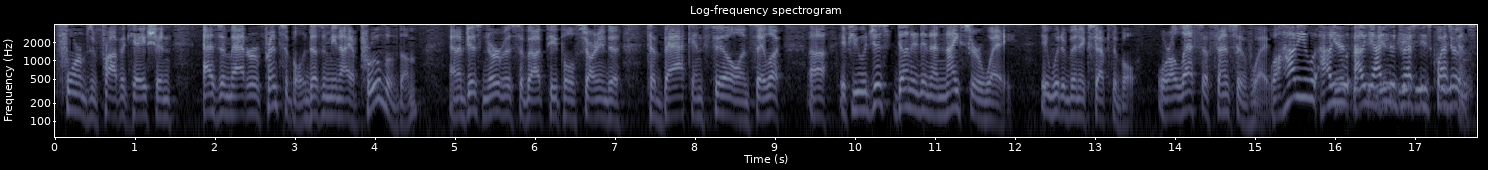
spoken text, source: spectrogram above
forms of provocation as a matter of principle. It doesn't mean I approve of them. And I'm just nervous about people starting to, to back and fill and say, look, uh, if you had just done it in a nicer way, it would have been acceptable, or a less offensive way. Well, how do you how do you Yes, how, do you- how do you- address you- these you know- questions?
